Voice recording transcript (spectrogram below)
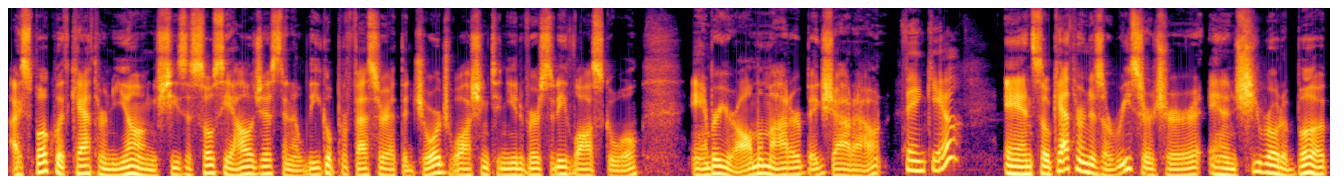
I spoke with Kathryne Young. She's a sociologist and a legal professor at the George Washington University Law School. Amber, your alma mater, big shout out. Thank you. And so Kathryne is a researcher and she wrote a book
